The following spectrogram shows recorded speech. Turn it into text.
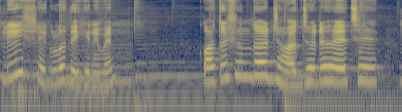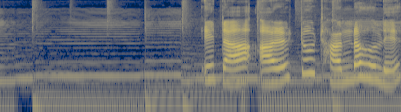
প্লিজ সেগুলো দেখে নেবেন। কত সুন্দর ঝরঝরে হয়েছে। এটা আর একটু ঠান্ডা হলে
